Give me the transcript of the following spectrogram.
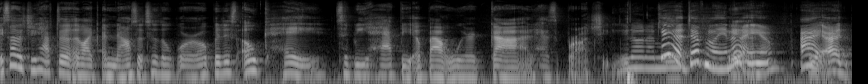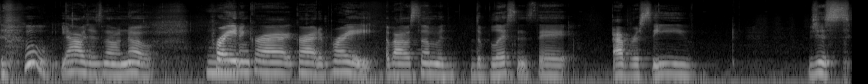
it's not that you have to like announce it to the world, but it's okay to be happy about where God has brought you. You know what I mean? Yeah, definitely, and yeah. I am. I, yeah. I, whew, y'all just don't know. Mm-hmm. Prayed and cried, cried and prayed about some of the blessings that I've received just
